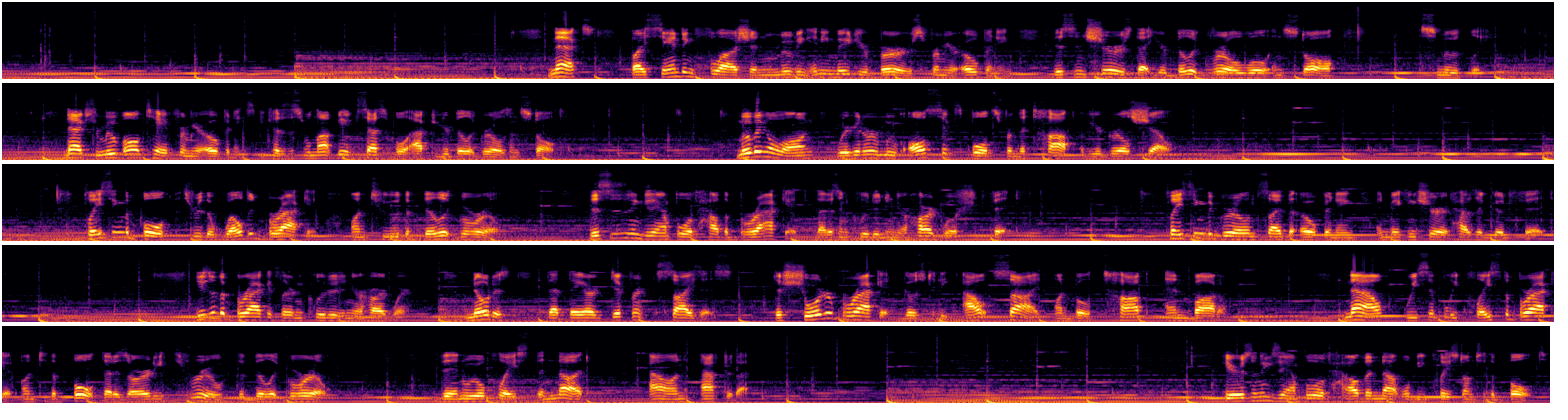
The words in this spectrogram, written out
Next, by sanding flush and removing any major burrs from your opening, this ensures that your billet grill will install smoothly. Next, remove all tape from your openings because this will not be accessible after your billet grill is installed. Moving along, we're going to remove all six bolts from the top of your grill shell. Placing the bolt through the welded bracket onto the billet grill. This is an example of how the bracket that is included in your hardware should fit. Placing the grill inside the opening and making sure it has a good fit. These are the brackets that are included in your hardware. Notice that they are different sizes. The shorter bracket goes to the outside on both top and bottom. Now, we simply place the bracket onto the bolt that is already through the billet grill. Then we will place the nut on after that. Here's an example of how the nut will be placed onto the bolt.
